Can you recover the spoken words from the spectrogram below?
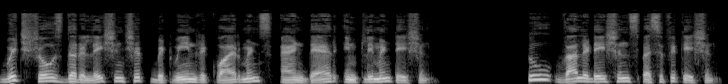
which shows the relationship between requirements and their implementation. 2. Validation Specification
